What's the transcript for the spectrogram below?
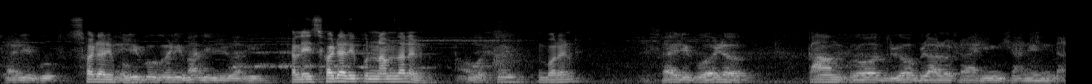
ছয় রিপু। ছয়টা রিপু। রিপু গণি বাদি বিবাদী তাহলে এই ছয়টা রিপুর নাম জানেন? অবশ্যই। বলেন। ছয় রিপু হল কাম ক্রোধ লোভ লালসা হিংসা নিন্দা।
